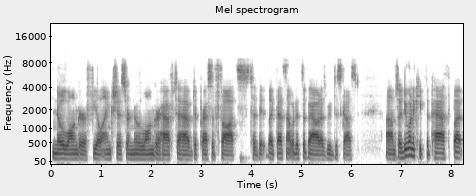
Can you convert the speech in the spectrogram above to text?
no longer feel anxious or no longer have to have depressive thoughts to like that's not what it's about as we've discussed um, so I do want to keep the path, but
